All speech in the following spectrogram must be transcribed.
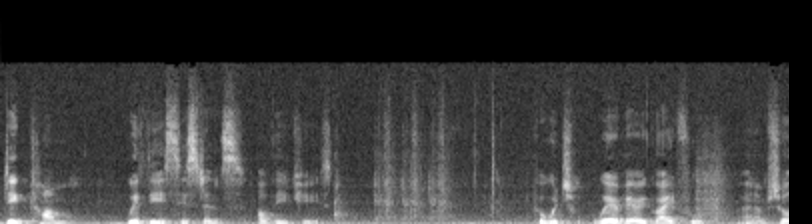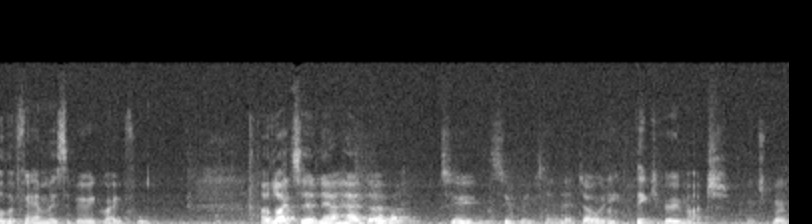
did come with the assistance of the accused, for which we're very grateful, and I'm sure the families are very grateful. I'd like to now hand over to Superintendent Doherty. Thank you very much. Thanks, ma'am.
